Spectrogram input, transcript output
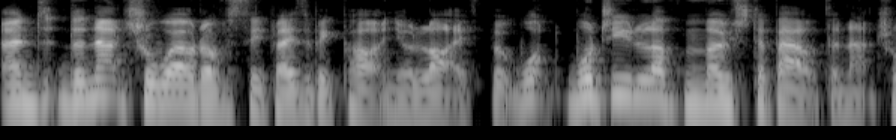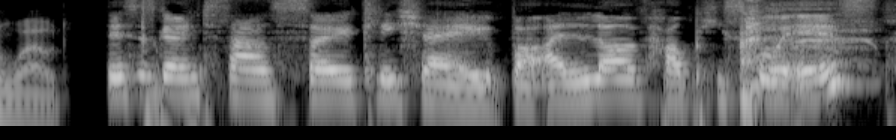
And the natural world obviously plays a big part in your life. But what what do you love most about the natural world? This is going to sound so cliche, but I love how peaceful it is.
